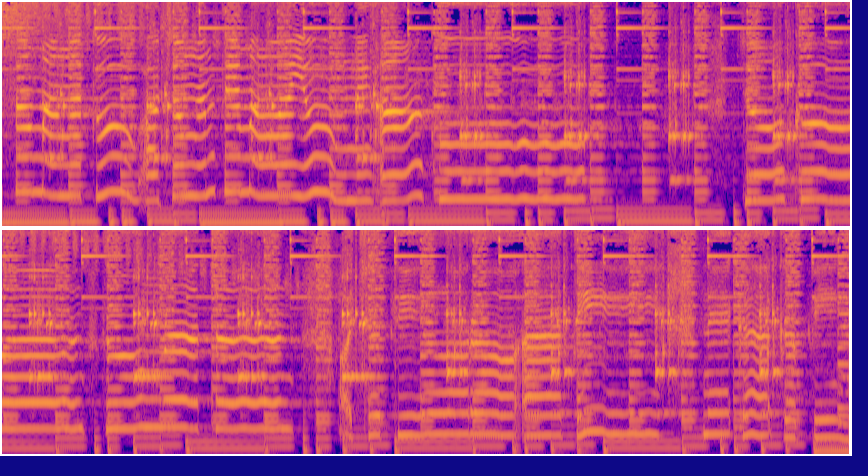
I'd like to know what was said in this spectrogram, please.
semangatku Ojo nganti melayu Ning aku. Jogon Rumatan Ojo diloro Ati Nek gak keping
